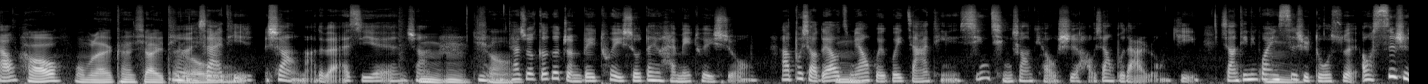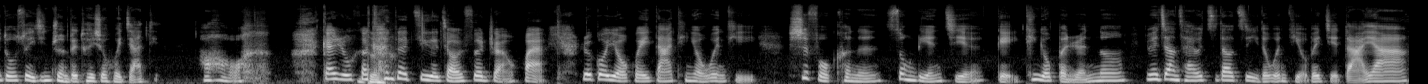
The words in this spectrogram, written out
好好，我们来看下一题。嗯，下一题上嘛，对不对？S E A N 上。嗯嗯，嗯。他说哥哥准备退休，但又还没退休，啊不晓得要怎么样回归家庭，嗯、心情上调试好像不大容易。想听听关于四十多岁、嗯、哦，四十多岁已经准备退休回家庭，好好哦。该如何看待自己的角色转换？如果有回答听友问题，是否可能送连结给听友本人呢？因为这样才会知道自己的问题有被解答呀。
